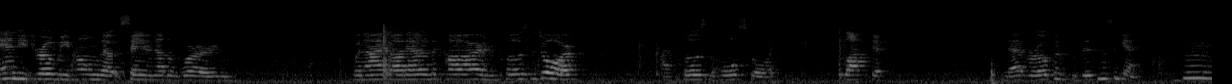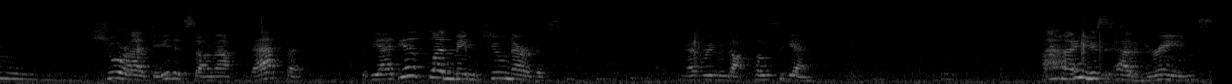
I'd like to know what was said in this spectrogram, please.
Andy drove me home without saying another word. When I got out of the car and closed the door, I closed the whole store, locked it, never opened for business again. Hmm. Sure, I dated some after that, but, but the idea of flooding made me too nervous. Never even got close again. I used to have dreams.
